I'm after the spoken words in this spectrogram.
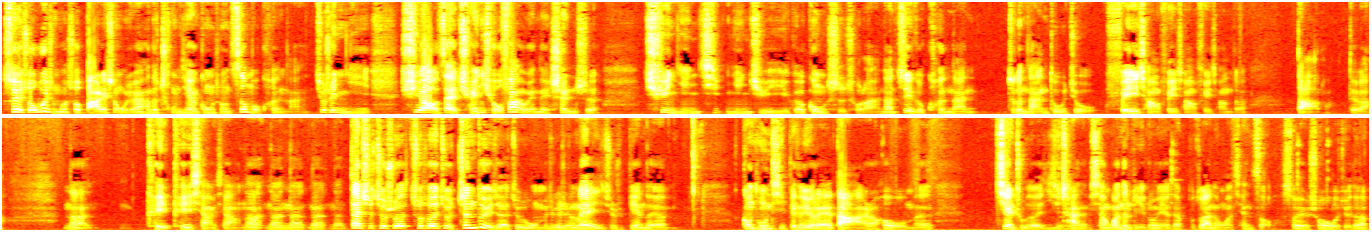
所以说，为什么说巴黎圣母院它的重建工程这么困难？就是你需要在全球范围内，甚至去凝聚凝聚一个共识出来。那这个困难。这个难度就非常非常非常的大了，对吧？那可以可以想象，那那那那那，但是就说就说就针对着就是我们这个人类就是变得共同体变得越来越大，然后我们建筑的遗产相关的理论也在不断的往前走，所以说我觉得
